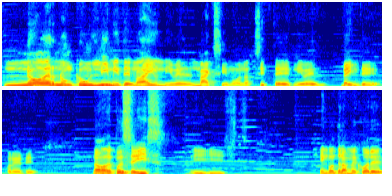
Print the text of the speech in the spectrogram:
no va a haber nunca un límite, no hay un nivel máximo, no existe nivel 20, ponete. No, después seguís y, encontrás mejores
